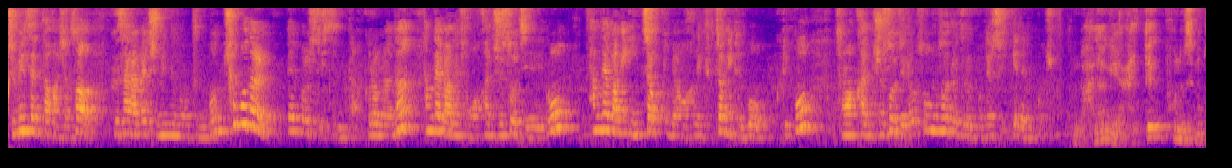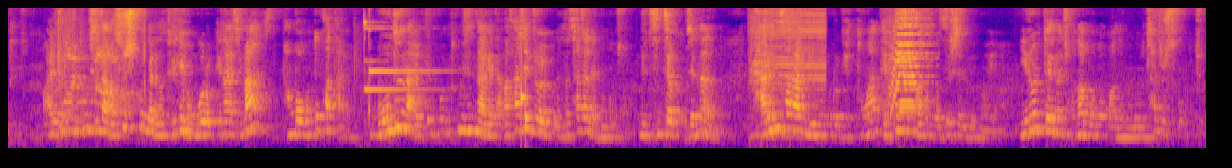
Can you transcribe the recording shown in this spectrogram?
주민센터 가셔서 그 사람의 주민등록등본 초본을 떼볼 수 있습니다. 그러면은 상대방의 정확한 주소지로 상대방의 인적도 명확하게 특정이 되고 그리고 정확한 주소지로 소송 서류들을 보낼 수 있게 되는 거죠. 만약에 알뜰폰을 쓰면 어떻게 되나요? 알뜰폰 통신사가 수십 군데라서 되게 번거롭긴 하지만 방법은 똑같아요. 모든 알뜰폰 통신사에다가 사실조회 보내서 찾아내는 거죠. 근데 진짜 문제는 다른 사람 이름으로 개통한 대표번 같은 거 쓰시는 거예요. 이럴 때는 전화번호만으로는 찾을 수가 없죠.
